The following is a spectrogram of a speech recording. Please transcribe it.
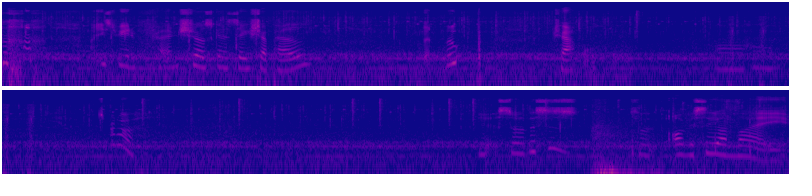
I used to be in French. I was gonna say chapelle, nope. Chapel. Uh-huh. Ah. Yeah. So this is so obviously on my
